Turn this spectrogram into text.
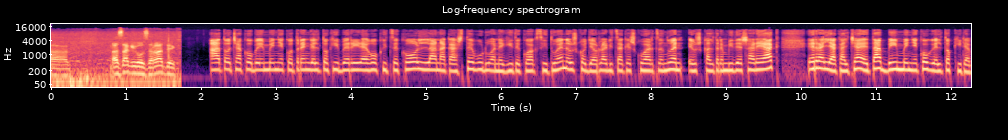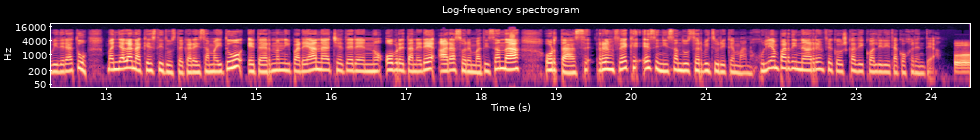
ez dakiko zergatik. Atotxako behinbeineko tren geltoki berrira egokitzeko lanak asteburuan egitekoak zituen Eusko Jaurlaritzak esku hartzen duen Euskal Trenbide sareak errailak altxa eta behinbeineko geltokira bideratu. Baina lanak ez dituzte kara izan baitu eta Hernan Iparean HTren obretan ere arazoren bat izan da. Hortaz, Renfek ezin izan du zerbitzurik eman. Julian Pardina Renfeko Euskadiko aldiritako gerentea. Por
